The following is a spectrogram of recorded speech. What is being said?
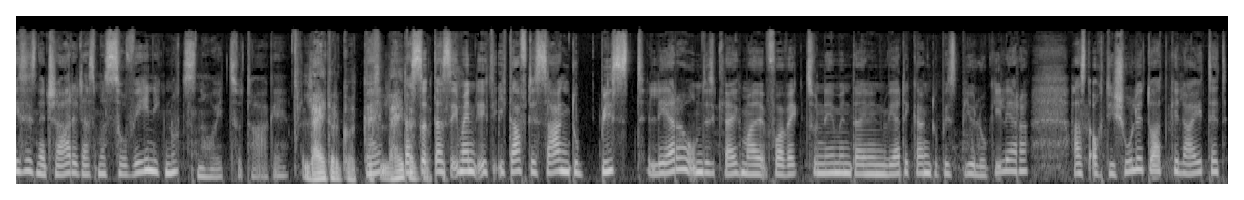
Ist es nicht schade, dass wir so wenig nutzen heutzutage? Leider Gottes, Gell? leider dass, Gottes. Dass, ich, mein, ich, ich, darf das sagen, du bist Lehrer, um das gleich mal vorwegzunehmen, deinen Werdegang. Du bist Biologielehrer, hast auch die Schule dort geleitet.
